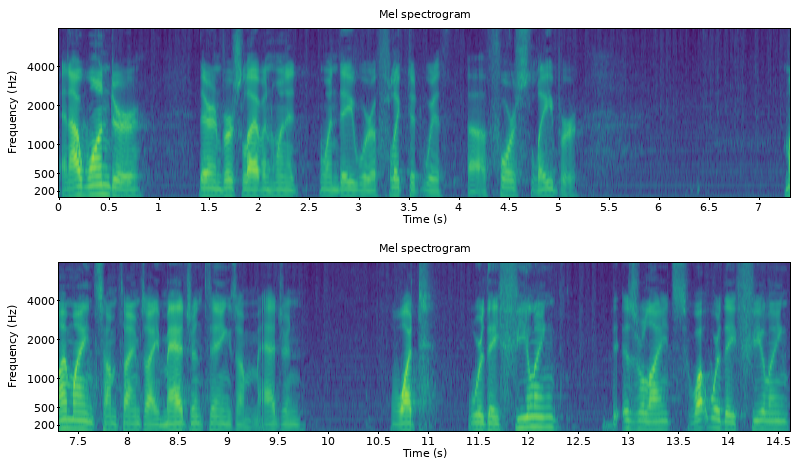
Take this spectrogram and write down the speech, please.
and I wonder there in verse 11 when, it, when they were afflicted with uh, forced labor. My mind sometimes I imagine things. I imagine what were they feeling, the Israelites? What were they feeling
